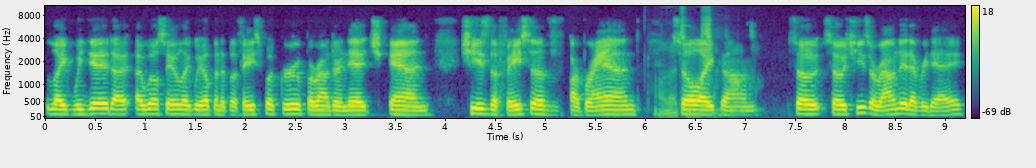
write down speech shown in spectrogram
like we did, I, I will say, like we opened up a Facebook group around our niche, and she's the face of our brand. Oh, so, awesome. like, um, so so she's around it every day,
